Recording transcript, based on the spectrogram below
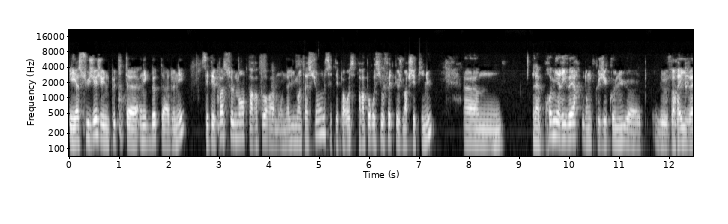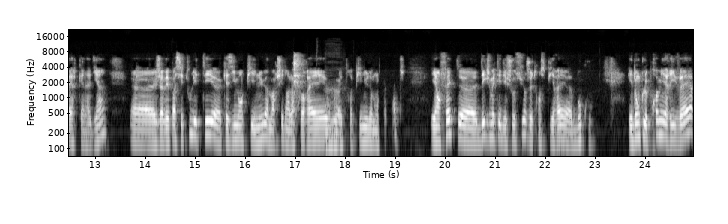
Et à ce sujet, j'ai une petite anecdote à donner. C'était pas seulement par rapport à mon alimentation, c'était par, rapport aussi au fait que je marchais pieds nus. Euh, la première hiver donc que j'ai connu, le vrai hiver canadien, euh, j'avais passé tout l'été euh, quasiment pieds nus à marcher dans la forêt ou à être pieds nus dans mon sac. Et en fait, euh, dès que je mettais des chaussures, je transpirais beaucoup. Et donc le premier hiver,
